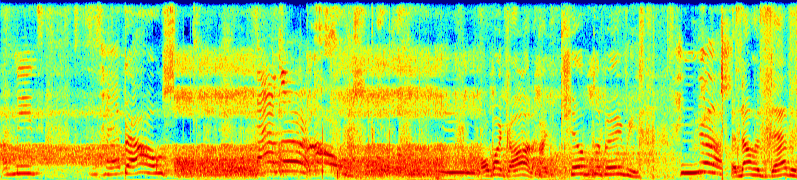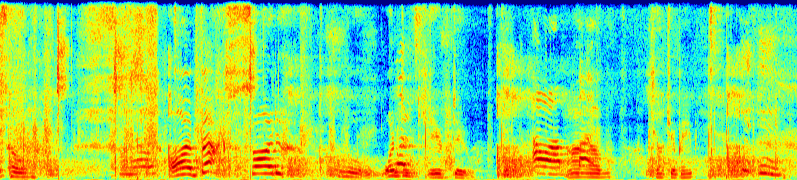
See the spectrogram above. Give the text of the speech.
I mean, this is Bounce! Bowser! Oh my god, I killed the baby. No, And now his dad is home. no. I'm back, son. Oh, what did you do? Uh, I um, killed your baby. Immortal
